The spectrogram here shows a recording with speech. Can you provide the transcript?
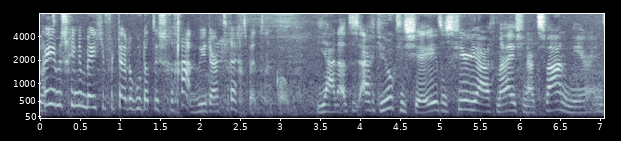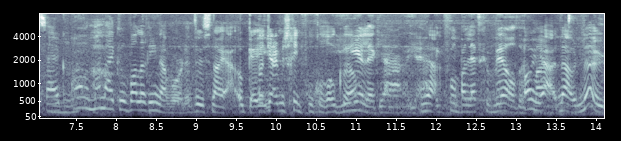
Kun je misschien een beetje vertellen hoe dat is gegaan? Hoe je daar terecht bent gekomen? Ja, nou, het is eigenlijk heel cliché. Het was een vierjarig meisje naar het Zwanenmeer. En toen zei ik, oh mama, ik wil ballerina worden. Dus nou ja, oké. Dat jij misschien vroeger ook wel. Heerlijk, ja, ja. Ja. Ik vond ballet geweldig. Oh maar- ja, nou leuk.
